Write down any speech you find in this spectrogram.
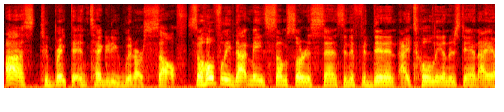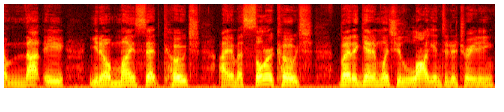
us to break the integrity with ourselves. So hopefully that made some sort of sense. And if it didn't, I totally understand. I am not a, you know, mindset coach. I am a solar coach but again, once you log into the training,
